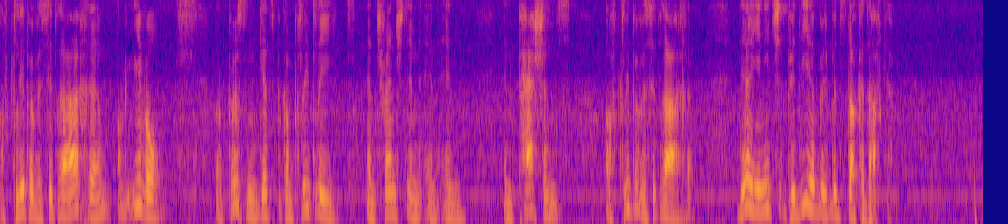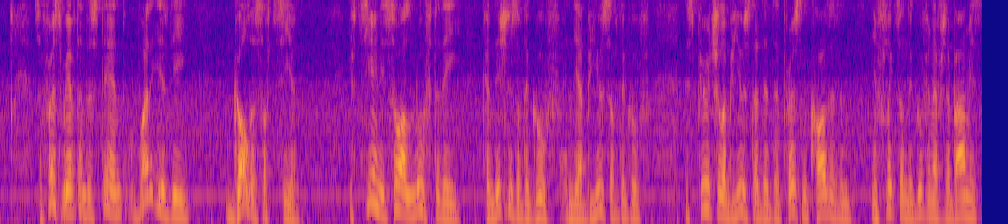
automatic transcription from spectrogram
of Klippa V'sitra Achem, of evil, a person gets completely entrenched in, in, in, in passions of Klippa V'sitra Achem. There you need Pediya B'tzdaka Davka. So first we have to understand what is the goddess of Tzion. If Tzion is so aloof to the conditions of the goof and the abuse of the goof, the spiritual abuse that the, the person causes and inflicts on the goof and Nefesh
